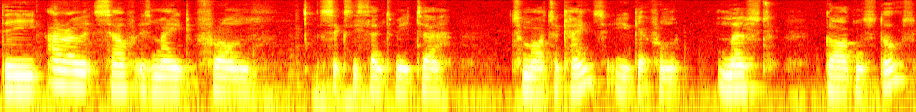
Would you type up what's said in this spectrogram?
The arrow itself is made from 60 centimeter tomato canes you get from most garden stores.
